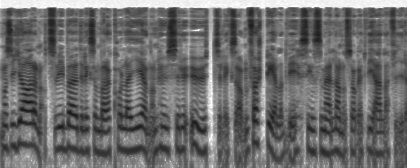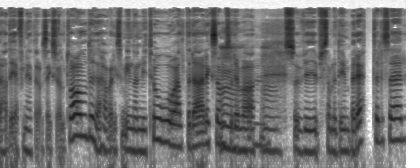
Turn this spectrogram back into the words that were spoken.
måste göra något. Så vi började liksom bara kolla igenom hur ser det ut. Liksom. Först delade vi sinsemellan och såg att vi alla fyra hade erfarenheter av sexuellt våld. Det här var liksom innan metoo och allt det där. Liksom. Mm, så, det var, mm. så vi samlade in berättelser.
